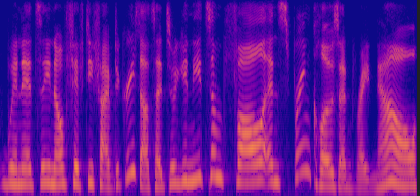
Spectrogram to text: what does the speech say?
when it's you know 55 degrees outside. So you need some fall and spring clothes. And right now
